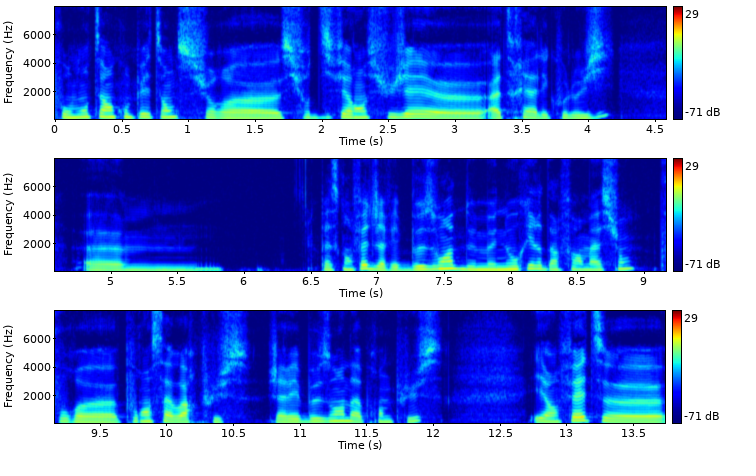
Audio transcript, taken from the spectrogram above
pour monter en compétence sur, sur différents sujets attraits à l'écologie parce qu'en fait j'avais besoin de me nourrir d'informations pour, euh, pour en savoir plus. J'avais besoin d'apprendre plus. Et en fait, euh,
